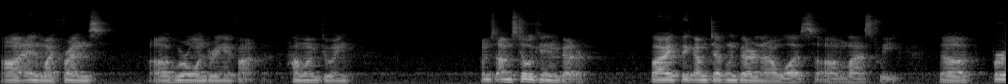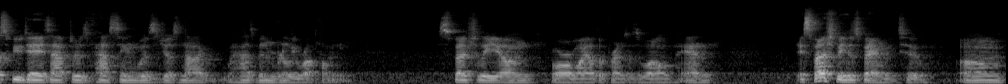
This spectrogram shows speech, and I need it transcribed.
uh, and my friends uh, who are wondering if I, how I'm doing, I'm I'm still getting better, but I think I'm definitely better than I was um, last week the first few days after his passing was just not has been really rough on me. Especially um, for my other friends as well and especially his family too. Um,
